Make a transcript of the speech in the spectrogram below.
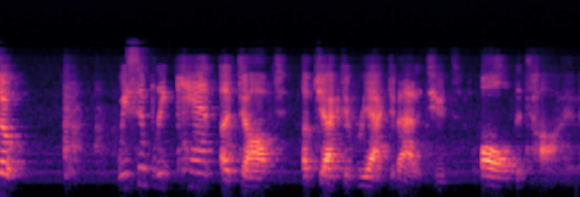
So, we simply can't adopt objective reactive attitudes all the time,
